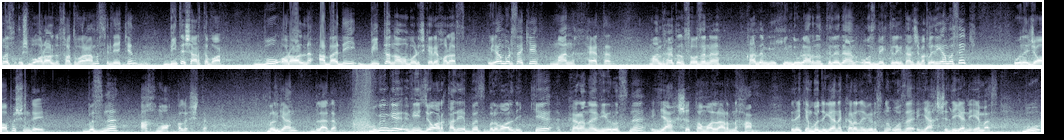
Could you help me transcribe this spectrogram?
Biz ushbu orolni sotib olamiz lekin bitta sharti bor. Bu orolni abadiy bitta nomi bo'lishi kerak xolos. U ham bo'lsaki manhattan. Manhattan so'zini qadimgi hindularni tilidan o'zbek tiliga tarjima qiladigan bo'lsak uni javobi shunday. Bizni ahmoq qilishdi. Bilgan biladi. Bugungi video orqali biz bilib oldikki koronavirusni yaxshi tomonlarini ham lekin bu degani koronavirusni o'zi yaxshi degani emas. Bu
